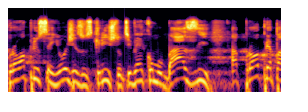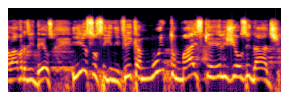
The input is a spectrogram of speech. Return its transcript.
próprio Senhor Jesus Cristo, tiver como base a própria palavra de Deus. Isso significa muito mais que religiosidade.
